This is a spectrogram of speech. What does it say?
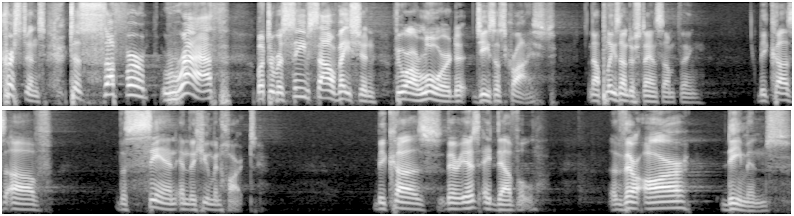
Christians to suffer wrath, but to receive salvation through our Lord Jesus Christ." Now, please understand something. Because of the sin in the human heart. Because there is a devil, there are demons.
